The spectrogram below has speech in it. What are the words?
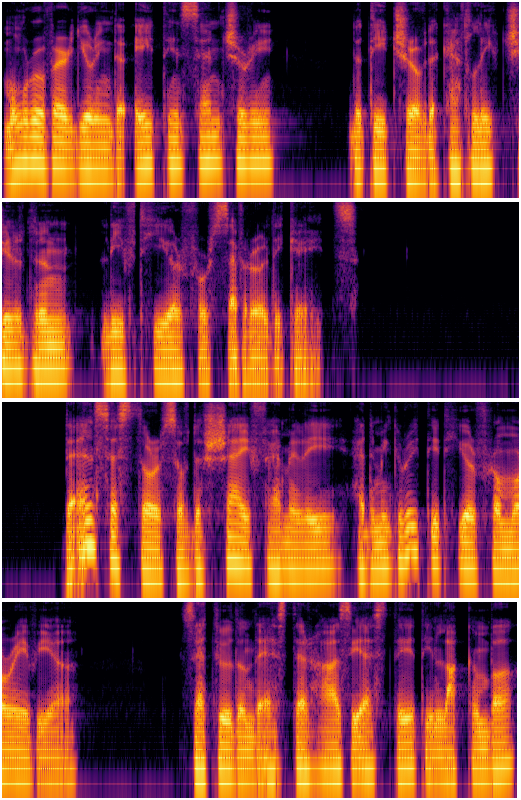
Moreover, during the 18th century, the teacher of the Catholic children lived here for several decades. The ancestors of the Schey family had migrated here from Moravia, settled on the Esterházy estate in Lackenbach,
